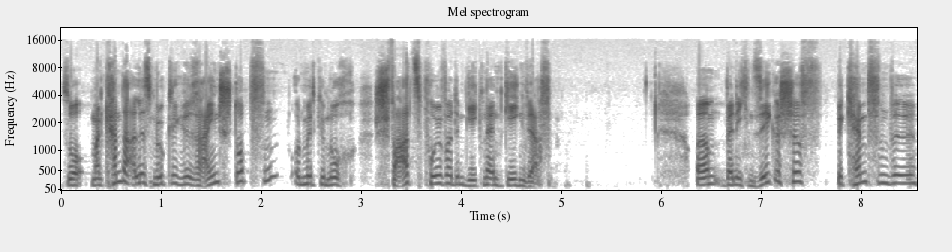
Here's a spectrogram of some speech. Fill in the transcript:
So, man kann da alles Mögliche reinstopfen und mit genug Schwarzpulver dem Gegner entgegenwerfen. Ähm, wenn ich ein Segelschiff bekämpfen will,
